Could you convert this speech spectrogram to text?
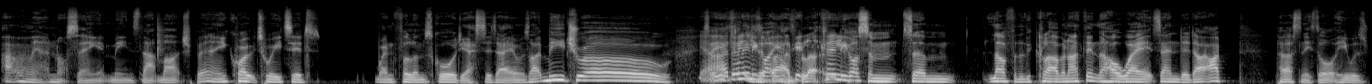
I mean, I'm not saying it means that much, but he quote tweeted when Fulham scored yesterday and was like Mitro. Yeah, so I he don't think clearly he's a got bad bloke. clearly got some some love for the club, and I think the whole way it's ended, I. I personally thought he was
